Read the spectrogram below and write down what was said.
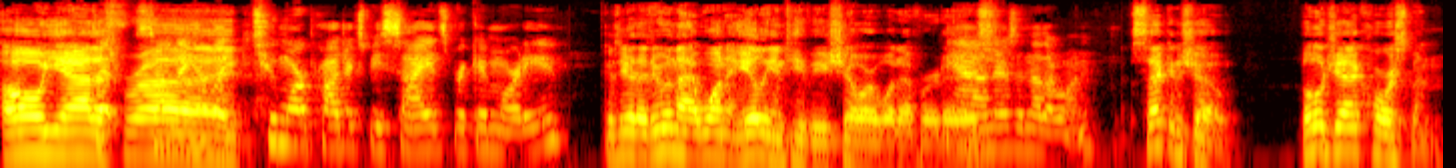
Oh yeah, that's So- So they have like two more projects besides Rick and Morty. Because yeah, they're doing that one Alien TV show or whatever it is. yeah, and there's another one. Second show, BoJack Horseman.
